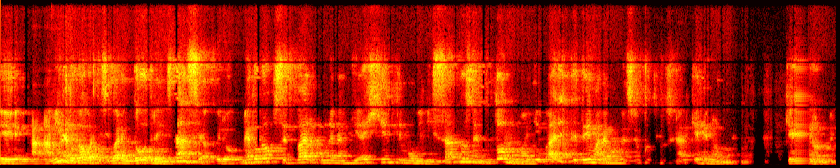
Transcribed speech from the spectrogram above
eh, a, mí me ha tocado participar en dos o tres instancias, pero me ha tocado observar una cantidad de gente movilizándose en torno a llevar este tema a la Convención Constitucional que es enorme, que es enorme.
